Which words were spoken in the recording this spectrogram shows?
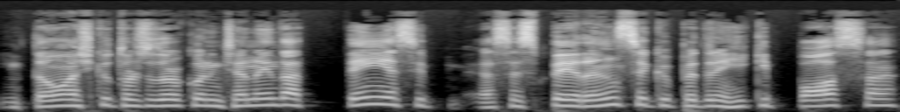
Então, acho que o torcedor corintiano ainda tem esse, essa esperança que o Pedro Henrique possa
